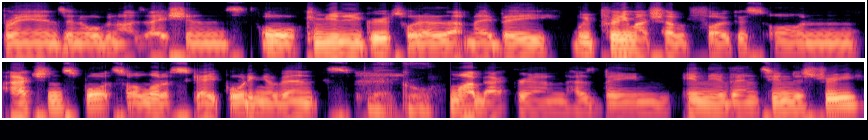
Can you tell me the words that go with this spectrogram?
brands and organizations or community groups, whatever that may be. We pretty much have a focus on action sports, so a lot of skateboarding events. Yeah, cool. My background has been in the events industry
